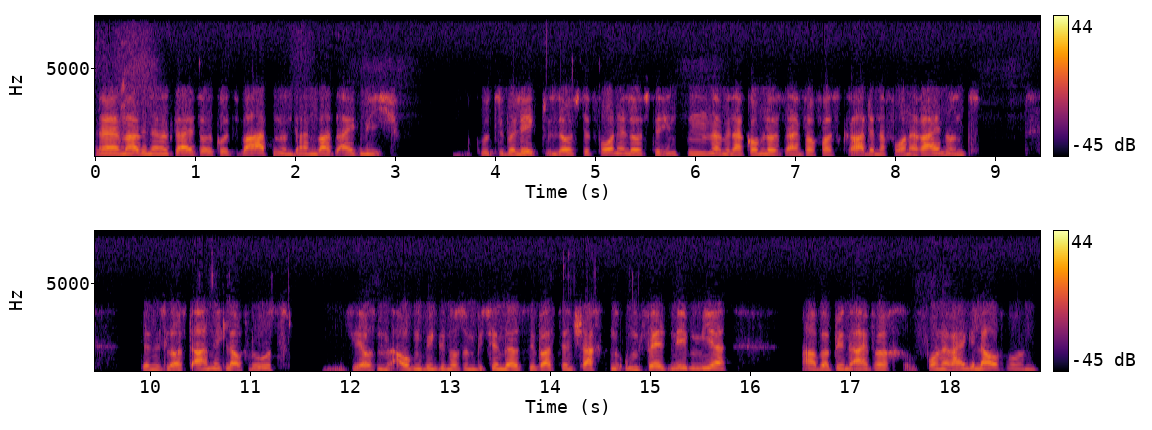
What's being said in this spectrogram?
Ähm, habe ihn dann gesagt, ich soll kurz warten und dann war es eigentlich kurz überlegt, läufst du vorne, läufst du hinten? Haben wir gedacht, komm, läufst einfach fast gerade nach vorne rein und Dennis läuft an, ich lauf los. Ich sehe aus dem Augenwinkel noch so ein bisschen das Sebastian Schachten Umfeld neben mir, aber bin einfach vorne reingelaufen und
